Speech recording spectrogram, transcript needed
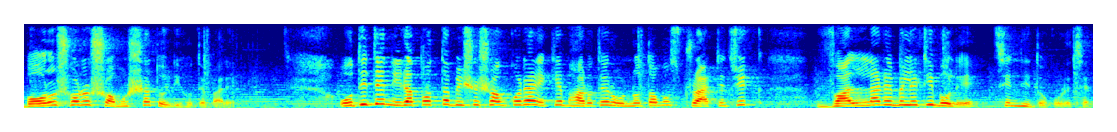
বড়সড় সমস্যা তৈরি হতে পারে। অতীতে নিরাপত্তা বিশেষজ্ঞরা একে ভারতের অন্যতম স্ট্র্যাটেজিক ভালনারেবিলিটি বলে চিহ্নিত করেছেন।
